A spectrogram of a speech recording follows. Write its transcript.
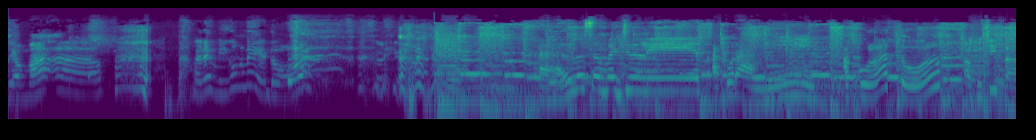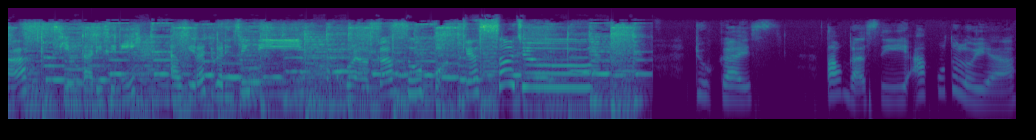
Ya maaf. Tangannya bingung nih dong. Halo Sobat Julid, aku Rani. Aku Latul. Aku Cita. Sinta di sini. Elvira juga di sini. Welcome to podcast Soju. Duh guys, tahu nggak sih? Aku tuh loh ya,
